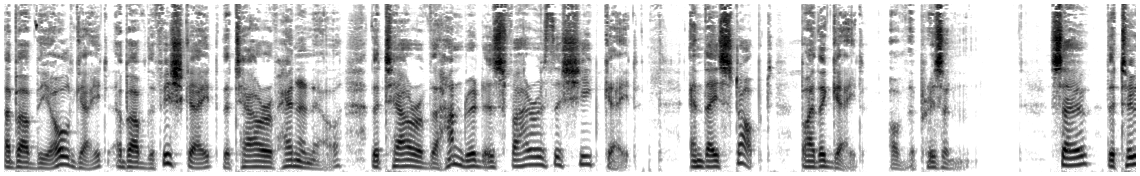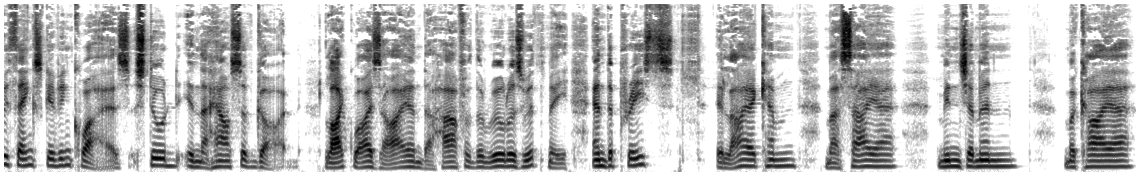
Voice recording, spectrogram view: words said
above the old gate, above the fish gate, the tower of Hananel, the tower of the hundred, as far as the sheep gate. And they stopped by the gate of the prison. So the two thanksgiving choirs stood in the house of God, likewise I and the half of the rulers with me, and the priests, Eliakim, Maaseiah, Minjamin, Micaiah,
